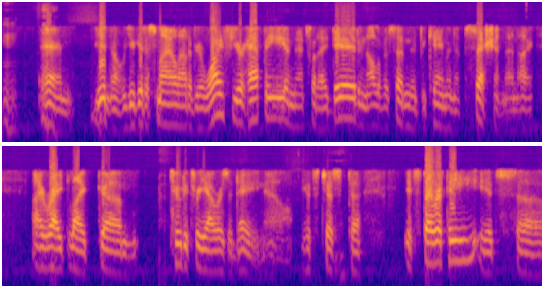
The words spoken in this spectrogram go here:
and you know you get a smile out of your wife you're happy and that's what i did and all of a sudden it became an obsession and i i write like um two to three hours a day now. It's just uh, it's therapy. It's uh,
